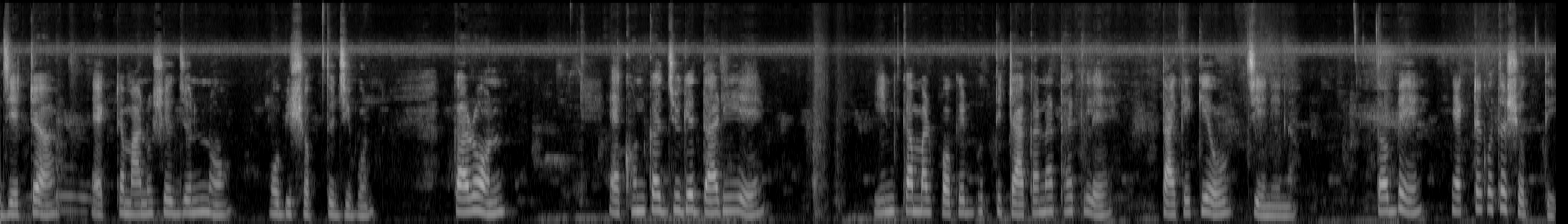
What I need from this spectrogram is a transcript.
যেটা একটা মানুষের জন্য অভিশপ্ত জীবন। কারণ এখনকার যুগে দাঁড়িয়ে ইনকাম আর পকেট ভর্তি টাকা না থাকলে তাকে কেউ চেনে না। তবে একটা কথা সত্যি,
